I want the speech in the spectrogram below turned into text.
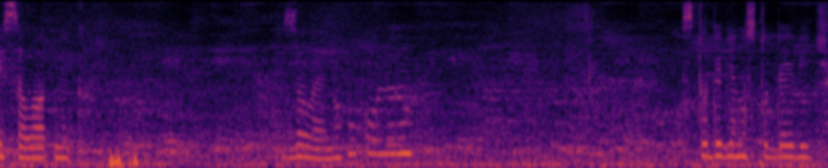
Є салатник зеленого кольору. 199.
